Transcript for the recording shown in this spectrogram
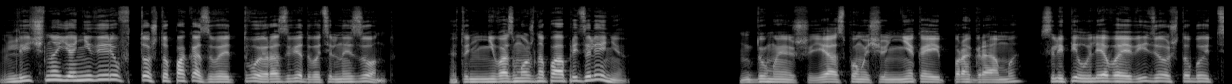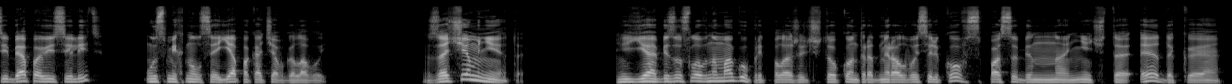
«Лично я не верю в то, что показывает твой разведывательный зонд. Это невозможно по определению». «Думаешь, я с помощью некой программы слепил левое видео, чтобы тебя повеселить?» Усмехнулся я, покачав головой. Зачем мне это? Я, безусловно, могу предположить, что контр-адмирал Васильков способен на нечто эдакое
